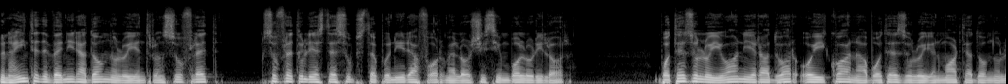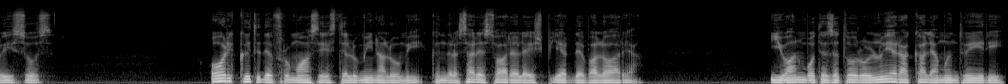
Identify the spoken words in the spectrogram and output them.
Înainte de venirea Domnului într-un suflet, sufletul este sub stăpânirea formelor și simbolurilor. Botezul lui Ioan era doar o icoană a botezului în moartea Domnului Isus. Oricât de frumoasă este lumina lumii, când răsare soarele își pierde valoarea. Ioan Botezătorul nu era calea mântuirii,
